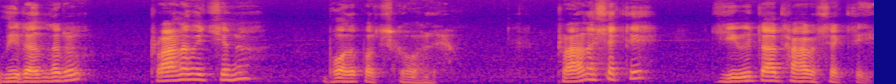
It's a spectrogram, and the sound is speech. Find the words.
మీరందరూ ప్రాణవిద్యను బోధపరచుకోవాలి. ప్రాణశక్తి జీవితాధార శక్తి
